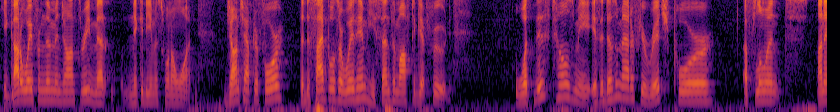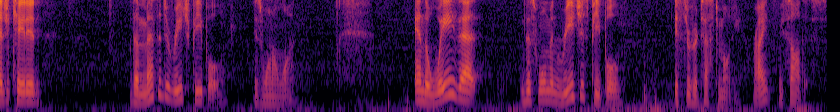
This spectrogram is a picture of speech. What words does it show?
He got away from them in John 3, met Nicodemus one on one. John chapter 4, the disciples are with him. He sends them off to get food. What this tells me is it doesn't matter if you're rich, poor, affluent, uneducated. The method to reach people is one on one. And the way that this woman reaches people is through her testimony, right? We saw this.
